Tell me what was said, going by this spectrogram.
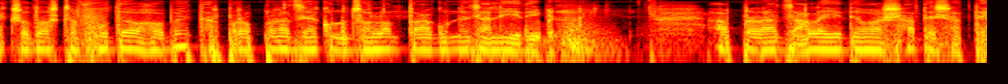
একশো দশটা ফু দেওয়া হবে, তারপর আপনারা যে কোনো জ্বলন্ত আগুনে জ্বালিয়ে দিবেন। আপনারা জ্বালিয়ে দেওয়ার সাথে সাথে।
